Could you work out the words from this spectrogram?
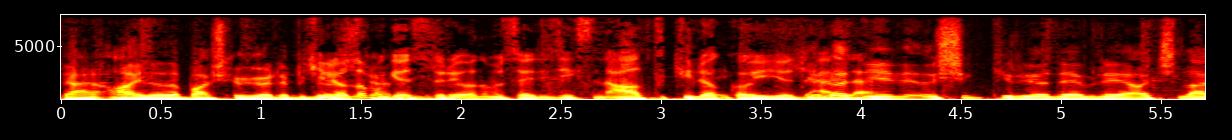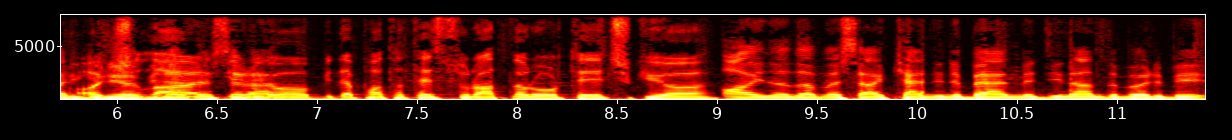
Yani aynada başka görebiliyoruz. Kilolu mu kendimizi. gösteriyor onu mu söyleyeceksin? 6 kilo koyuyor Kilo derler. değil ışık giriyor devreye açılar giriyor. bir de mesela giriyor bir de patates suratlar ortaya çıkıyor. aynada mesela kendini beğenmediğin anda böyle bir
